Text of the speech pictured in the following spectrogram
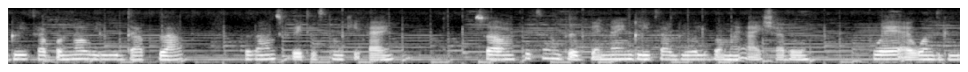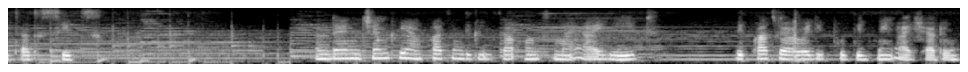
glitter but not really that black because I want to create a smoky eye. So I'm putting the benign glitter glue all over my eyeshadow where I want the glitter to sit and then gently I'm patting the glitter onto my eyelid the part where I already put the green eyeshadow.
